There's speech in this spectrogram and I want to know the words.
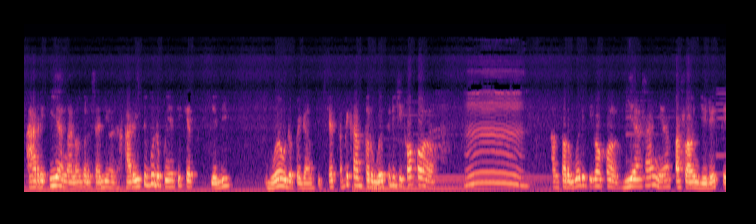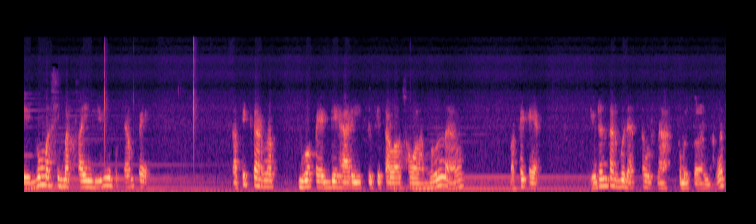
hari iya nggak nonton di stadion. Hari itu gue udah punya tiket. Jadi gue udah pegang tiket tapi kantor gue tuh di Cikokol. Hmm. Kantor gue di Cikokol. Biasanya pas lawan JDT gue masih maksain diri untuk nyampe. Tapi karena gue pede hari itu kita lawan Songolang menang makanya kayak yaudah ntar gue datang nah kebetulan banget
